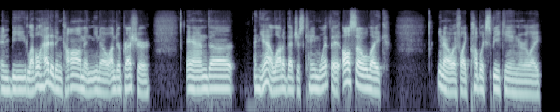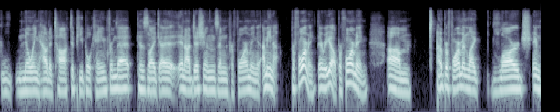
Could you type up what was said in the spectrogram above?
and be level-headed and calm and you know under pressure and uh and yeah a lot of that just came with it. Also like you know if like public speaking or like knowing how to talk to people came from that because like uh, in auditions and performing i mean performing there we go performing um i would perform in like large in,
